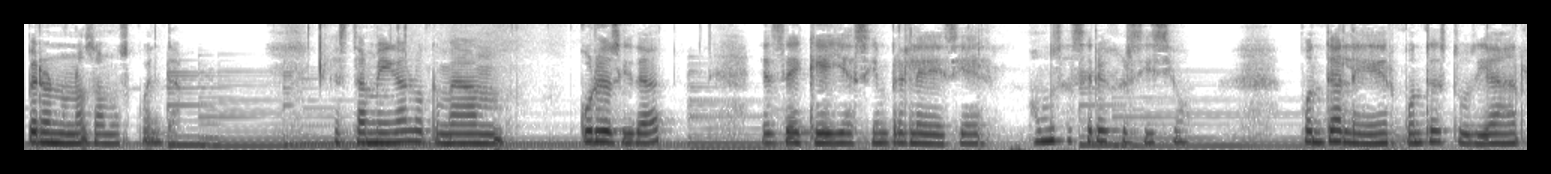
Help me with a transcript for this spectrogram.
pero no nos damos cuenta. Esta amiga lo que me da curiosidad es de que ella siempre le decía a él, vamos a hacer ejercicio, ponte a leer, ponte a estudiar,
